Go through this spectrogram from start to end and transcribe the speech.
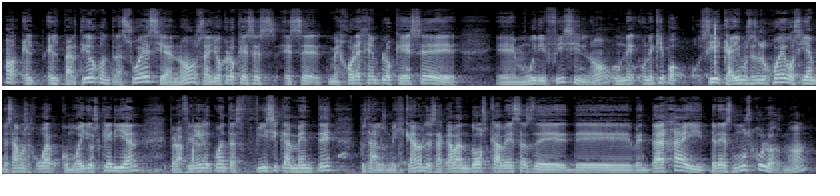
Bueno, el, el partido contra Suecia, ¿no? O sea, yo creo que ese es, es el mejor ejemplo que ese eh, muy difícil, ¿no? Un, equipo, sí, caímos en su juego, sí, empezamos a jugar como ellos querían, pero a final de cuentas, físicamente, pues a los mexicanos les sacaban dos cabezas de, ventaja y tres músculos, ¿no?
